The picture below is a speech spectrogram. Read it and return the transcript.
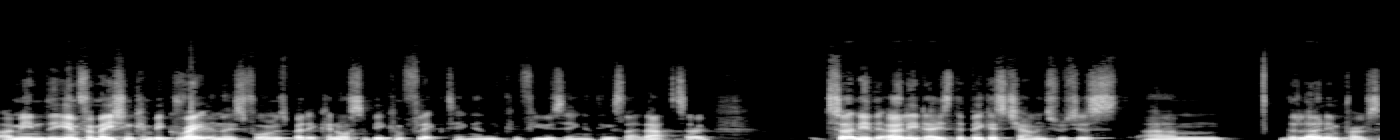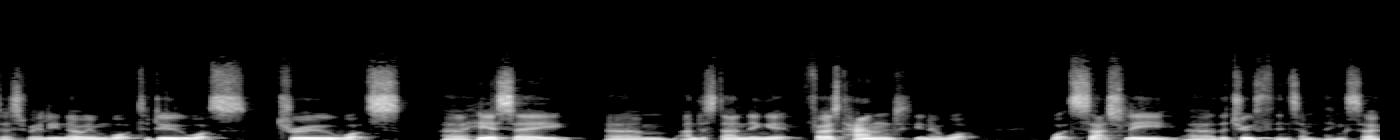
I mean, the information can be great in those forums, but it can also be conflicting and confusing and things like that. So, certainly, the early days, the biggest challenge was just um, the learning process, really, knowing what to do, what's true, what's uh, hearsay, um, understanding it firsthand. You know what what's actually uh, the truth in something. So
